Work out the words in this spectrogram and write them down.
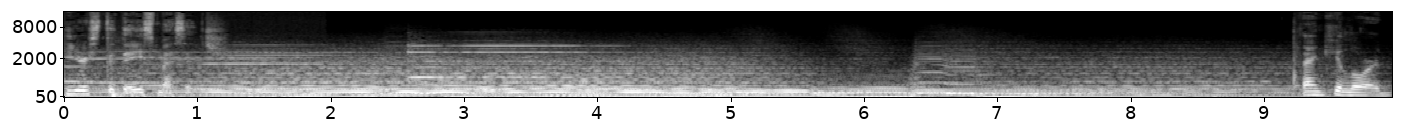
Here's today's message. Thank you, Lord.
